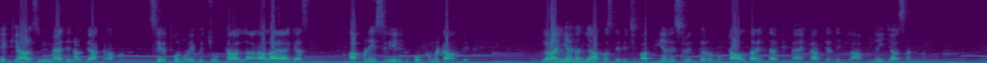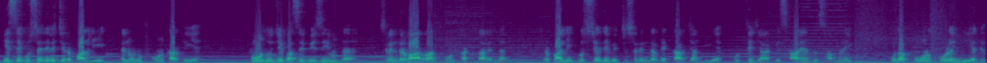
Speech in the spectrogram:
ਇਹ ਖਿਆਲ ਸੀ ਵੀ ਮੈਂ ਇਹਦੇ ਨਾਲ ਵਿਆਹ ਕਰਾਵਾਂਗਾ। ਸਿਰਫ ਉਹਨੂੰ ਇੱਕ ਝੂਠਾ ਲਾਰਾ ਲਾਇਆ ਗਿਆ ਸੀ, ਆਪਣੀ ਸਰੀਰਕ ਭੁੱਖ ਮਿਟਾਉਣ ਦੇ ਲਈ। ਲੜਾਈਆਂ ਇਹਨਾਂ ਦੀਆਂ ਆਪਸ ਦੇ ਵਿੱਚ ਵੱਧਦੀਆਂ ਨੇ। ਸੁਰਿੰਦਰ ਉਹਨੂੰ ਟਾਲਦਾ ਰਹਿੰਦਾ ਵੀ ਮੈਂ ਘਰਦਿਆਂ ਦੇ ਖਿਲਾਫ ਨਹੀਂ ਜਾ ਸਕਦਾ। ਇਸੇ ਗੁੱਸੇ ਦੇ ਵਿੱਚ ਰੁਪਾਲੀ ਇੱਕ ਦਿਨ ਉਹਨੂੰ ਫੋਨ ਕਰਦੀ ਹੈ। ਫੋਨ ਦੂਜੇ ਪਾਸੇ ਬਿਜ਼ੀ ਹੁੰਦਾ ਹੈ। ਸੁਰਿੰਦਰ ਵਾਰ-ਵਾਰ ਫੋਨ ਕੱਟਦਾ ਰਹਿੰਦਾ ਹੈ। ਰੁਪਾਲੀ ਗੁੱਸੇ ਦੇ ਵਿੱਚ ਸੁਰਿੰਦਰ ਦੇ ਘਰ ਜਾਂਦੀ ਹੈ। ਉੱਥੇ ਜਾ ਕੇ ਸਾਰਿਆਂ ਦੇ ਸਾਹਮਣੇ ਉਹਦਾ ਫੋਨ ਖੋਲ ਲੈਂਦੀ ਹੈ ਤੇ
